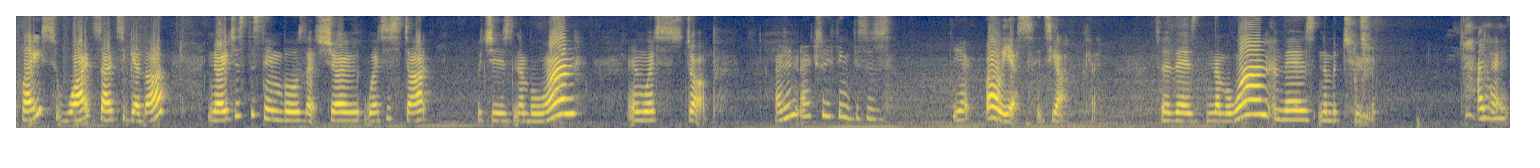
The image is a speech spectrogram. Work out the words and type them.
place white sides together. Notice the symbols that show where to start, which is number one, and where to stop. I didn't actually think this is the. Oh yes, it's here. Okay. So there's number one and there's number two. Okay.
